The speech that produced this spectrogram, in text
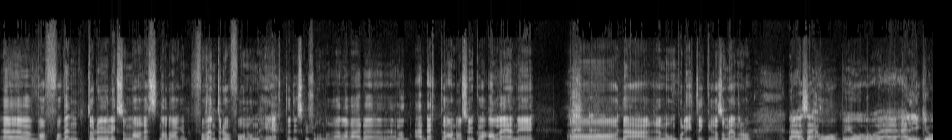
Eh, hva forventer du liksom av resten av dagen? Forventer du å få noen hete diskusjoner, eller er, det, eller er dette Arendalsuka? Alle er enige, og det er noen politikere som mener noe? Nei, altså Jeg håper jo Jeg, jeg liker jo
